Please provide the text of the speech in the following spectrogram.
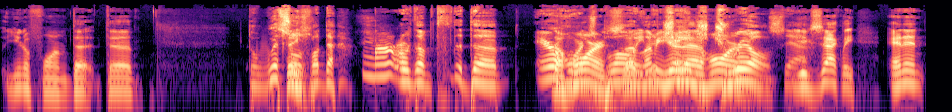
uniform, the the the whistles, the, the, or the the air the horns, horns. blowing. let me the hear that horn. Drills, yeah. exactly, and then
